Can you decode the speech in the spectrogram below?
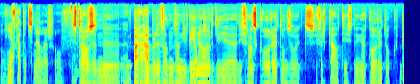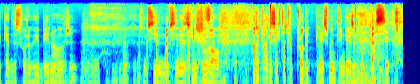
Of, Ja. of gaat het sneller? Of... Dat is trouwens een, eh, een parabel hè, van, van die beenhouwer die, eh, die Frans Koolruid ons ooit verteld heeft. En dat Koolruid ook bekend is voor een goede beenhouwer. Hè. Eh, ja, dus misschien, misschien is het geen toeval. Had ik al gezegd dat er product placement in deze podcast zit?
